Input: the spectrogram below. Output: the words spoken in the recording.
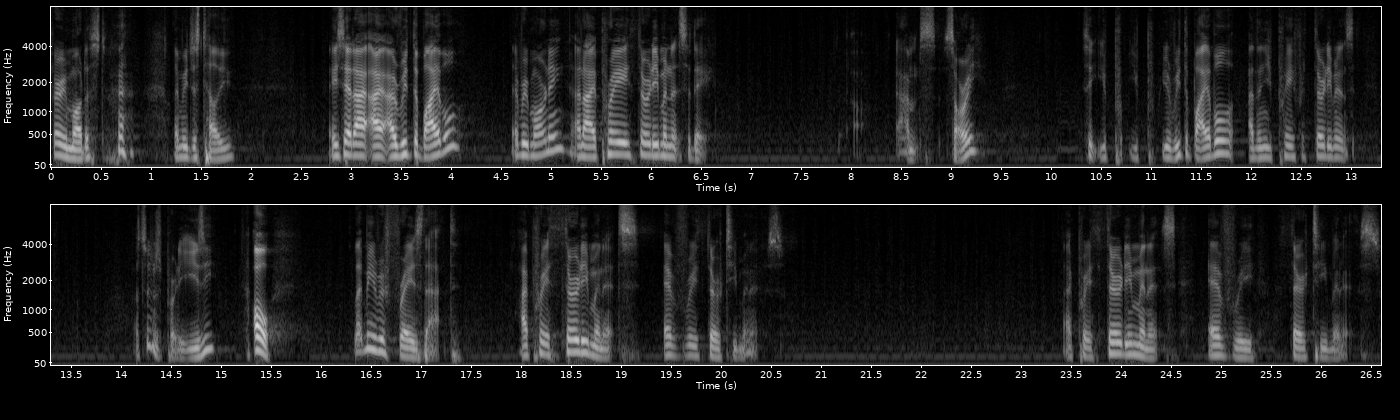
very modest. Let me just tell you. He said, I, I read the Bible every morning and I pray 30 minutes a day. I'm sorry? So you, you, you read the Bible and then you pray for 30 minutes. That sounds pretty easy. Oh, let me rephrase that. I pray 30 minutes every 30 minutes. I pray 30 minutes every 30 minutes.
